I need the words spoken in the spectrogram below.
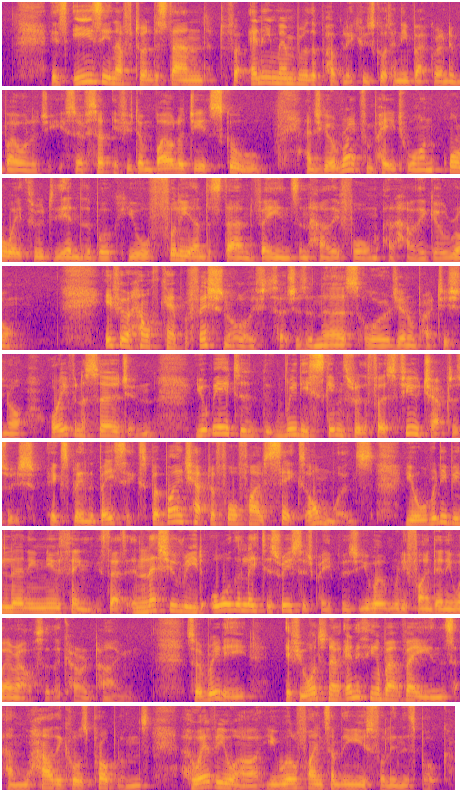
It's easy enough to understand for any member of the public who's got any background in biology. So if, if you've done biology at school and you go right from page one all the way through to the end of the book, you will fully understand veins and how they form and how they go wrong. If you're a healthcare professional, if, such as a nurse or a general practitioner or even a surgeon, you'll be able to really skim through the first few chapters which explain the basics. But by chapter 4, 5, 6 onwards, you'll really be learning new things that, unless you read all the latest research papers, you won't really find anywhere else at the current time. So, really, if you want to know anything about veins and how they cause problems, whoever you are, you will find something useful in this book.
